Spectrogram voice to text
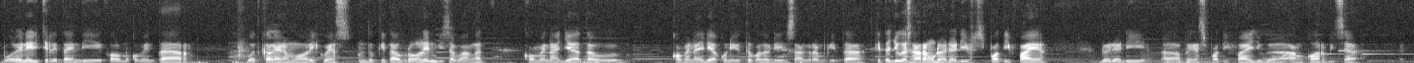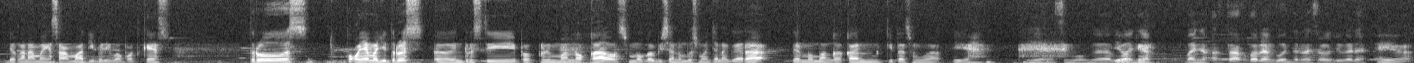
Boleh nih diceritain di kolom komentar. Buat kalian yang mau request untuk kita obrolin bisa banget komen aja atau komen aja di akun YouTube atau di Instagram kita. Kita juga sekarang udah ada di Spotify ya. Udah ada di eh, aplikasi Spotify juga Angkor bisa dengan nama yang sama tiba-tiba podcast. Terus pokoknya maju terus eh, industri perfilman lokal. Semoga bisa nembus mancanegara dan membanggakan kita semua. Iya. Iya semoga Ya, oke. banyak banyak aktor-aktor yang go internasional juga dah. Iya.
